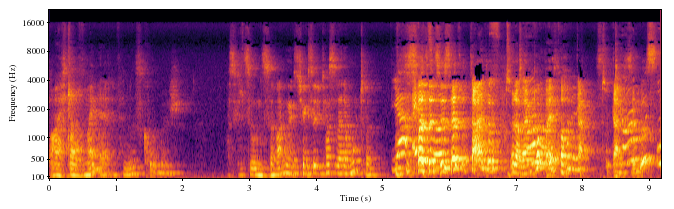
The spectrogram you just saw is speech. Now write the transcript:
Oh, ich glaube auch meine Eltern finden das komisch. Was willst du uns sagen? Jetzt schenkst du die Tasse deiner Mutter. Ja, das, ist- das also, ist ja total so. Oder mein Papa ist auch ganz, ganz so lustig.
